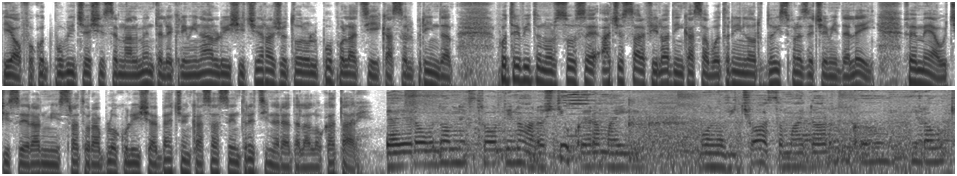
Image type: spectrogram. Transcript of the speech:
Ei au făcut publice și semnalmentele criminalului și cer ajutorul populației ca să-l prindă. Potrivit unor surse, acesta ar fi luat din casa bătrânilor 12.000 de lei. Femeia ucisă era administratora blocului și abia ce încasase întreținerea de la locatari. Ea era o doamnă extraordinară. Știu că era mai bolnovicioasă mai, dar încă era ok.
